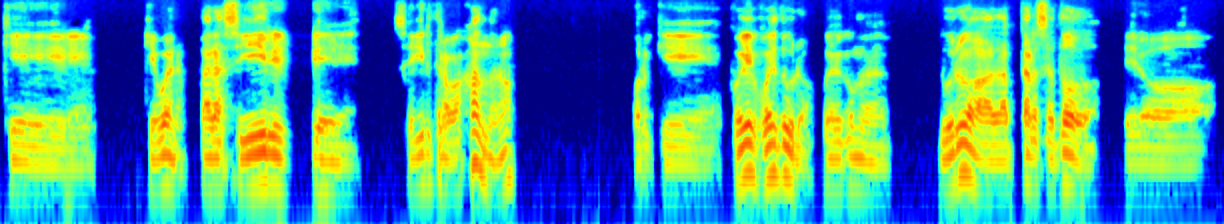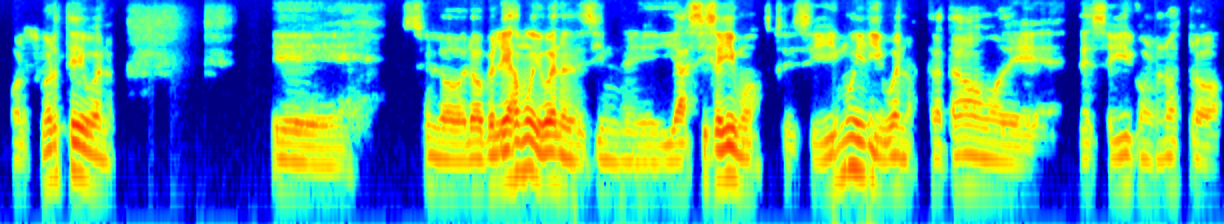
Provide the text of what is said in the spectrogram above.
que, bueno, para seguir, eh, seguir trabajando, ¿no? Porque fue, fue duro, fue como duro adaptarse a todo, pero por suerte, bueno, eh, lo, peleamos y bueno, y así seguimos, seguimos y bueno, tratábamos de, de seguir con nuestro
